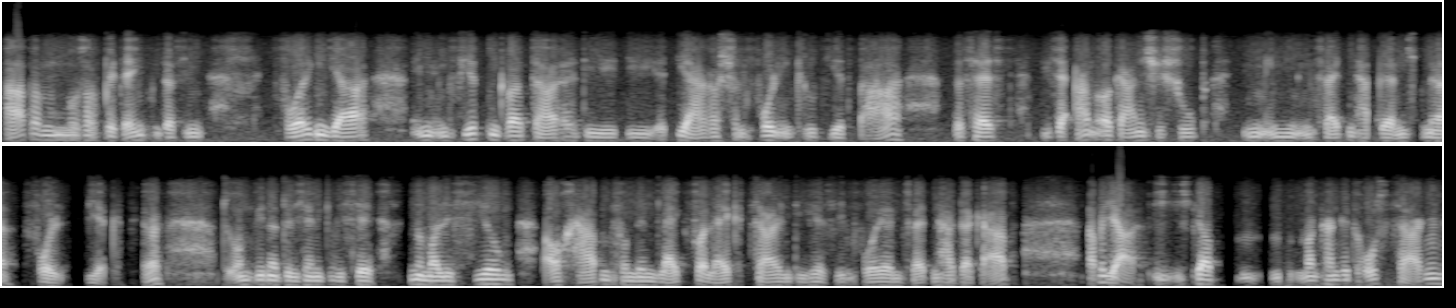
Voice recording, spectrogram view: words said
aber man muss auch bedenken, dass im vorigen Jahr im, im vierten Quartal die, die, Jahre schon voll inkludiert war. Das heißt, dieser anorganische Schub im, im, im zweiten Halbjahr nicht mehr voll wirkt. Ja. Und wir natürlich eine gewisse Normalisierung auch haben von den Like-for-Like-Zahlen, die es im Vorjahr im zweiten Halbjahr gab. Aber ja, ich glaube, man kann getrost sagen,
